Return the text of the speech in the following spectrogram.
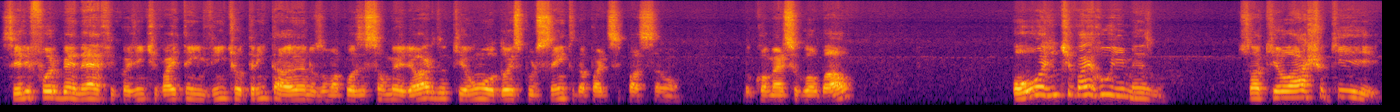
Se ele for benéfico, a gente vai ter em 20 ou 30 anos uma posição melhor do que 1 ou 2% da participação do comércio global, ou a gente vai ruir mesmo. Só que eu acho que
